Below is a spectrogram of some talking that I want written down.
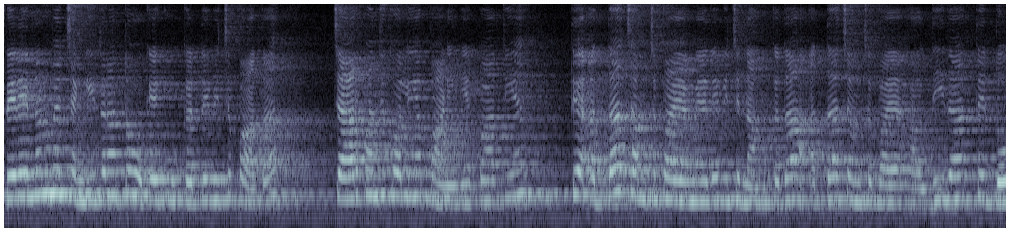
ਫਿਰ ਇਹਨਾਂ ਨੂੰ ਮੈਂ ਚੰਗੀ ਤਰ੍ਹਾਂ ਧੋ ਕੇ ਕੁੱਕਰ ਦੇ ਵਿੱਚ ਪਾਤਾ। 4-5 ਕੌਲੀਆਂ ਪਾਣੀ ਦੀਆਂ ਪਾਤੀਆਂ। ਤੇ ਅੱਧਾ ਚਮਚ ਪਾਇਆ ਮੈਂ ਇਹਦੇ ਵਿੱਚ ਨਮਕ ਦਾ, ਅੱਧਾ ਚਮਚ ਪਾਇਆ ਹਲਦੀ ਦਾ ਤੇ 2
